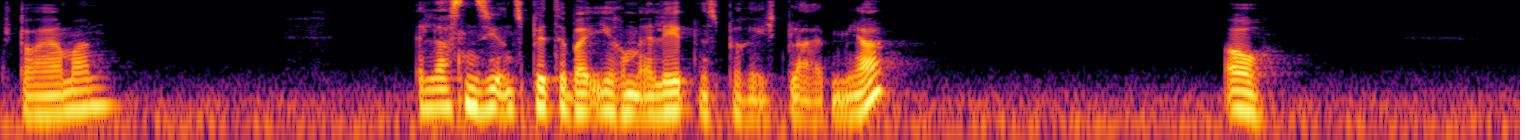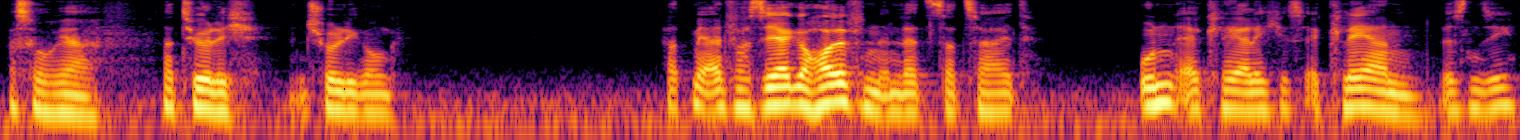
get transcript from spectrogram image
Steuermann? Lassen Sie uns bitte bei Ihrem Erlebnisbericht bleiben, ja? Oh. Ach so, ja, natürlich. Entschuldigung. Hat mir einfach sehr geholfen in letzter Zeit. Unerklärliches Erklären, wissen Sie?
